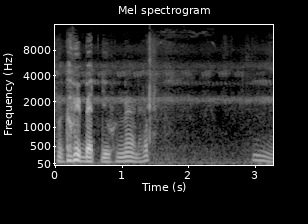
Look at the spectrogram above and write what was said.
แล้วก็มีเบ็ดอยู่ข้างหน้านะครับ อืม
